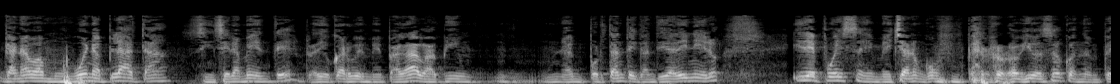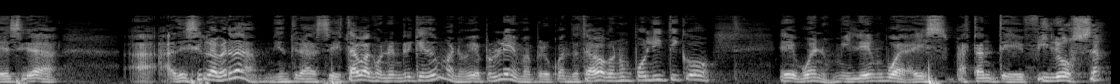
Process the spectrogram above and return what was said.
ganábamos buena plata, sinceramente, Radio Carve me pagaba a mí una importante cantidad de dinero, y después eh, me echaron como un perro rabioso cuando empecé a, a, decir la verdad. Mientras estaba con Enrique Duma no había problema, pero cuando estaba con un político, eh, bueno, mi lengua es bastante filosa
